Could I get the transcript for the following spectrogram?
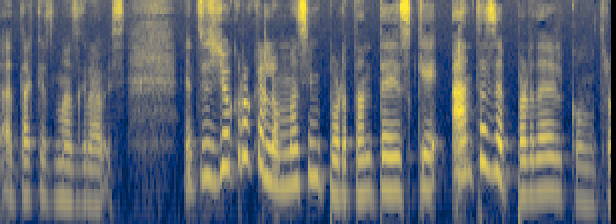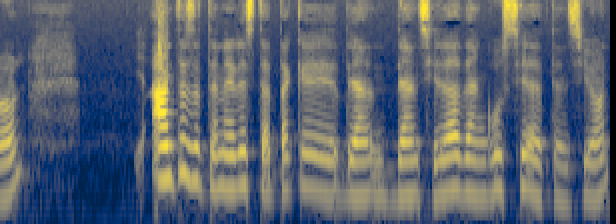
ataques más graves. Entonces yo creo que lo más importante es que antes de perder el control, antes de tener este ataque de, ansiedad, de angustia, de tensión,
